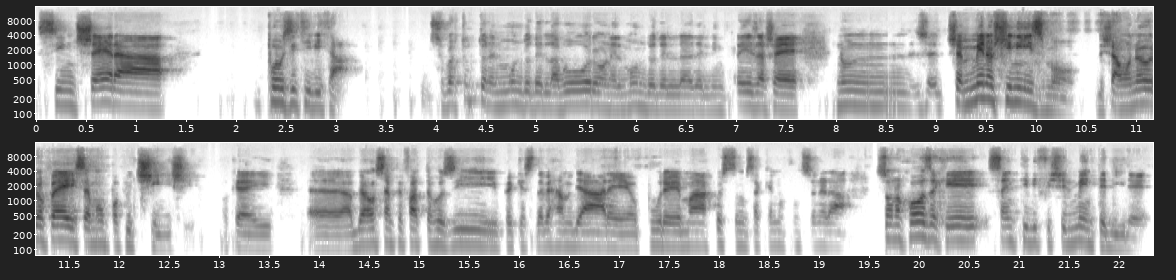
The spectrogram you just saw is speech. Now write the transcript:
sincera positività, soprattutto nel mondo del lavoro, nel mondo del, dell'impresa, c'è, non, c'è, meno cinismo. Diciamo, noi europei siamo un po' più cinici, ok? Eh, abbiamo sempre fatto così perché si deve cambiare, oppure ma questo mi sa che non funzionerà. Sono cose che senti difficilmente dire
